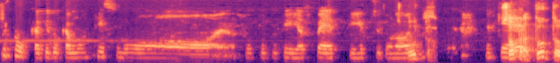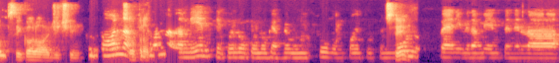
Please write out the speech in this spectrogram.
ti tocca, ti tocca moltissimo eh, sotto tutti gli aspetti psicologici. Tutto. Soprattutto psicologici. Ti torna, Sopra... ti torna, alla mente quello, quello, che abbiamo vissuto un po' in tutto il sì. mondo, speri veramente nella,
